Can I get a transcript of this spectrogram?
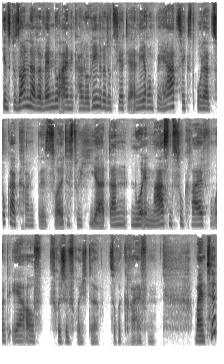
Insbesondere wenn du eine kalorienreduzierte Ernährung beherzigst oder zuckerkrank bist, solltest du hier dann nur in Maßen zugreifen und eher auf frische Früchte zurückgreifen. Mein Tipp,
